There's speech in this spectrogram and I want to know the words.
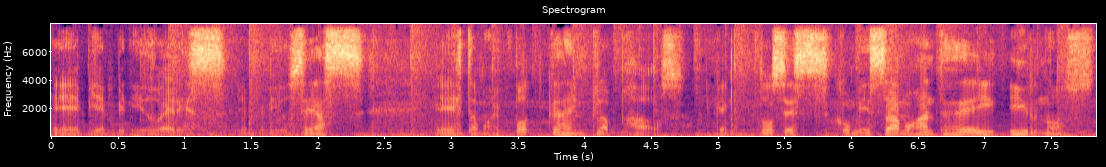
Eh, bienvenido eres, bienvenido seas. Eh, estamos en podcast en Clubhouse. Entonces, comenzamos antes de irnos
